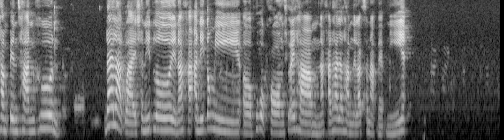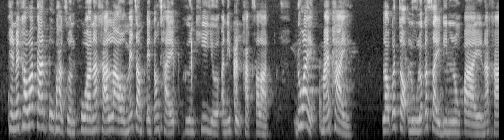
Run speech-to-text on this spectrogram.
ทำเป็นชั้นขึ้น ได้หลากหลายชนิดเลยนะคะ อันนี้ต้องมีผู้ปกครองช่วยทำนะคะ ถ้าจะทำในลักษณะแบบนี้เห็นไหมคะว่าการปลูกผักสวนครัวนะคะ เราไม่จำเป็นต้องใช้พื้นที่เยอะ อันนี้ปลูกผักสลัด ด้วยไม้ไผ่ เราก็เจาะรูแล้วก็ใส่ดินลงไปนะคะ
